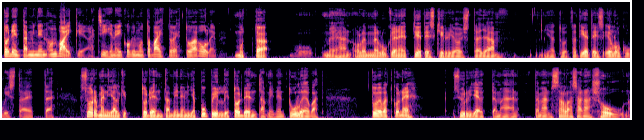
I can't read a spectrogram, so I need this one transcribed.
Todentaminen on vaikeaa, että siihen ei kovin monta vaihtoehtoa ole. Mutta mehän olemme lukeneet tieteiskirjoista ja, ja tuota, tieteiselokuvista, että – sormenjälkitodentaminen ja pupillitodentaminen tulevat, tulevatko ne syrjäyttämään tämän salasana shown?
